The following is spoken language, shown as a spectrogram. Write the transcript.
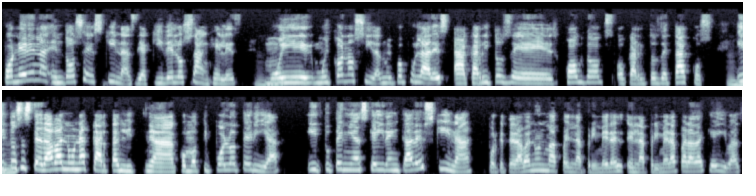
poner en, la- en 12 esquinas de aquí de Los Ángeles muy, muy conocidas, muy populares, a carritos de hot dogs o carritos de tacos. Ujú. Y entonces te daban una carta ah, como tipo lotería y tú tenías que ir en cada esquina porque te daban un mapa en la primera, en la primera parada que ibas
